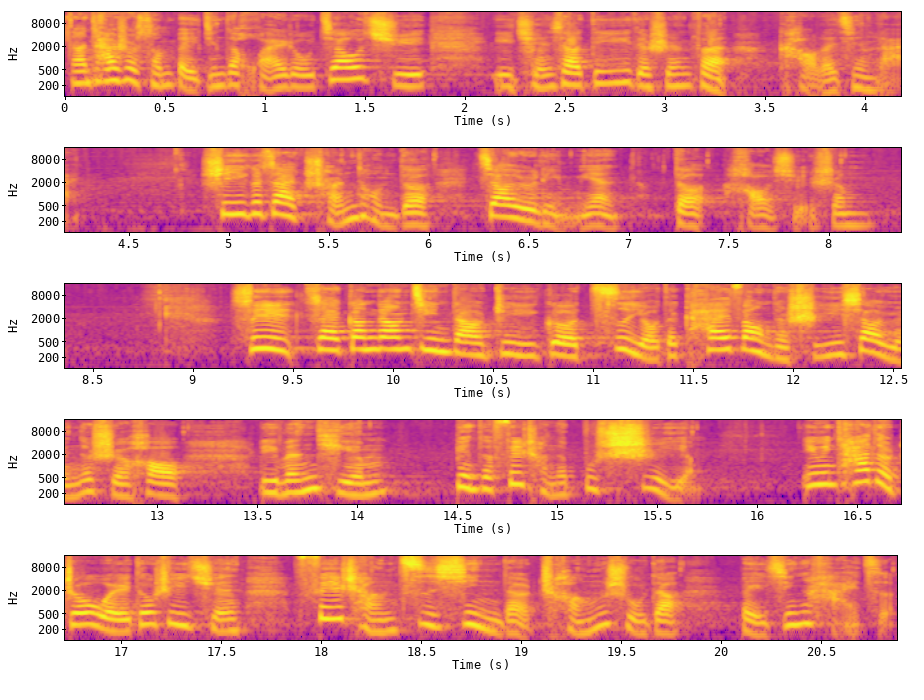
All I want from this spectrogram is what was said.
那他是从北京的怀柔郊区以全校第一的身份考了进来，是一个在传统的教育里面的好学生。所以在刚刚进到这一个自由的、开放的十一校园的时候，李文婷变得非常的不适应，因为他的周围都是一群非常自信的、成熟的北京孩子。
